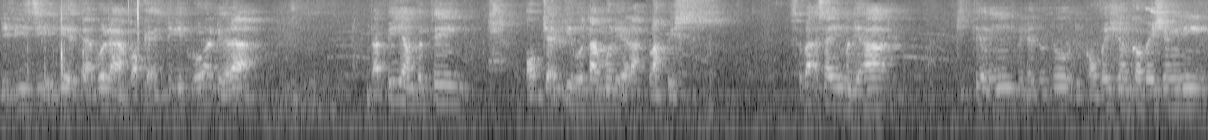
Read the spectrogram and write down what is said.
Divisi dia tak boleh poket sedikit keluar ada lah. Tapi yang penting objektif utama dia adalah pelapis. Sebab saya melihat kita ni bila duduk di convention-convention ini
